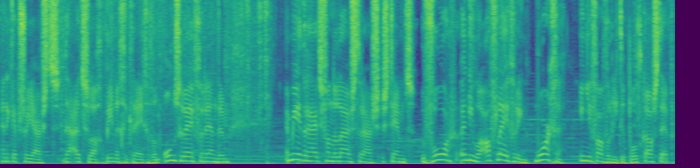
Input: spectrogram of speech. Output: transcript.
En ik heb zojuist de uitslag binnengekregen van ons referendum. Een meerderheid van de luisteraars stemt voor een nieuwe aflevering. Morgen in je favoriete podcast-app.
